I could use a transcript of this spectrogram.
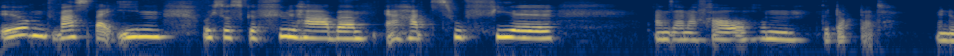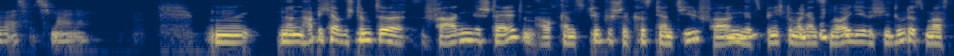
irgendwas bei ihm, wo ich so das Gefühl habe, er hat zu viel an seiner Frau rumgedoktert, wenn du weißt, was ich meine. Mm, nun habe ich ja bestimmte Fragen gestellt und auch ganz typische Christian Thiel-Fragen. Mhm. Jetzt bin ich doch mal ganz neugierig, wie du das machst.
